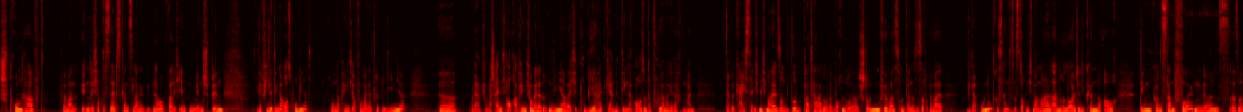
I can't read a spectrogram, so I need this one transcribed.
sprunghaft, wenn man, und ich habe das selbst ganz lange geglaubt, weil ich eben ein Mensch bin, der viele Dinge ausprobiert, unabhängig auch von meiner dritten Linie. Äh, oder wahrscheinlich auch abhängig von meiner dritten Linie, aber ich probiere halt gerne Dinge aus und habe früher mal gedacht, Mann, da begeistere ich mich mal so, so, ein paar Tage oder Wochen oder Stunden für was und dann ist es auf einmal wieder uninteressant. Das ist doch nicht normal. Andere Leute, die können doch auch Dingen konstant folgen. Ne? Das, also,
